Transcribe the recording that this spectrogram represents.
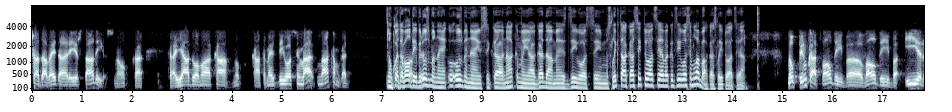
šādā veidā arī ir stādījusi. Nu, ka, ka jādomā, kā, nu, kā mēs dzīvosim nākamgad. Nu, ko tā valdība ir uzmanē, uzminējusi, ka nākamajā gadā mēs dzīvosim sliktākā situācijā vai ka dzīvosim labākā situācijā? Nu, pirmkārt, valdība, valdība ir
